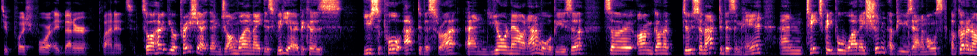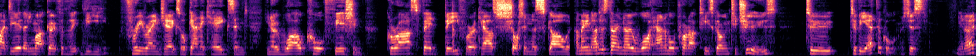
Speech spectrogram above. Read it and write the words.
to push for a better planet. So I hope you appreciate then, Jon, why I made this video because you support activists, right? And you're now an animal abuser. So I'm to do some activism here and teach people why they shouldn't abuse animals. I've got an idea that he might go for the, the free range eggs, organic eggs, and, you know, wild caught fish and grass fed beef where a cow's shot in the skull. I mean, I just don't know what animal product he's going to choose to to be ethical. It's just you know?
